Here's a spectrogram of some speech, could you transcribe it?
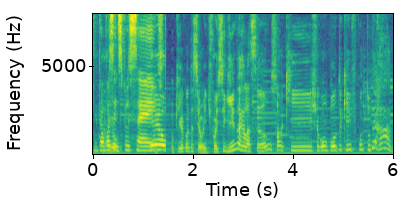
Então você eu, displicente. Eu, o que aconteceu? A gente foi seguindo a relação, só que chegou um ponto que ficou tudo errado.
